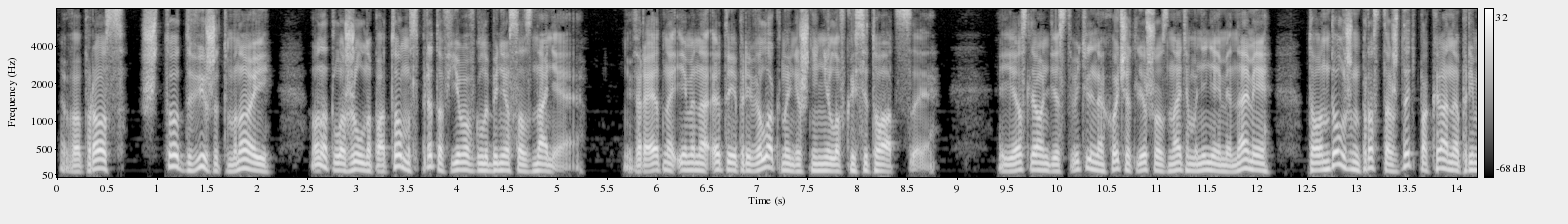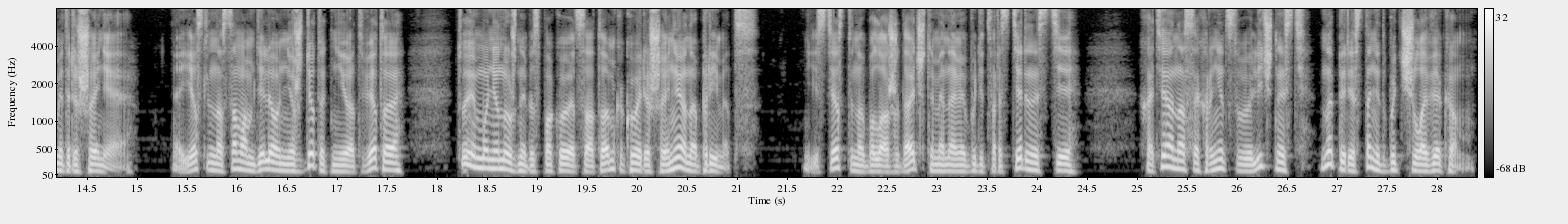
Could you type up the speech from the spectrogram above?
Вопрос «Что движет мной?» он отложил на потом, спрятав его в глубине сознания. Вероятно, именно это и привело к нынешней неловкой ситуации. Если он действительно хочет лишь узнать мнение Минами, то он должен просто ждать, пока она примет решение. А если на самом деле он не ждет от нее ответа, то ему не нужно беспокоиться о том, какое решение она примет. Естественно, было ожидать, что Минами будет в растерянности, хотя она сохранит свою личность, но перестанет быть человеком.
